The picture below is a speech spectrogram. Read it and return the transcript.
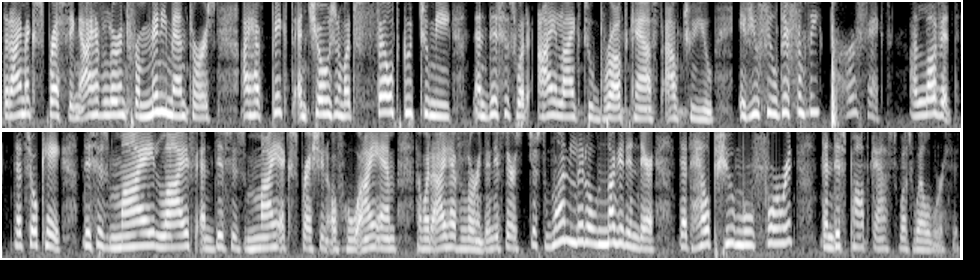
that i'm expressing. I have learned from many mentors. I have picked and chosen what felt good to me and this is what i like to broadcast out to you. If you feel differently perfect I love it. That's okay. This is my life and this is my expression of who I am and what I have learned. And if there's just one little nugget in there that helps you move forward, then this podcast was well worth it.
